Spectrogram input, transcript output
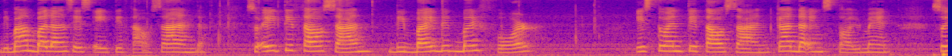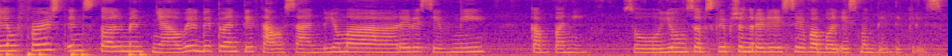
di ba ang balance is 80,000. So, 80,000 divided by 4 is 20,000 kada installment. So, yung first installment niya will be 20,000 yung ma-receive ni company. So, yung subscription receivable is magdi-decrease.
